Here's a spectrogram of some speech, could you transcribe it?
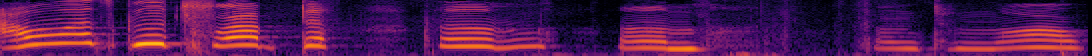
I was good trap the, um, um, um, tomorrow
